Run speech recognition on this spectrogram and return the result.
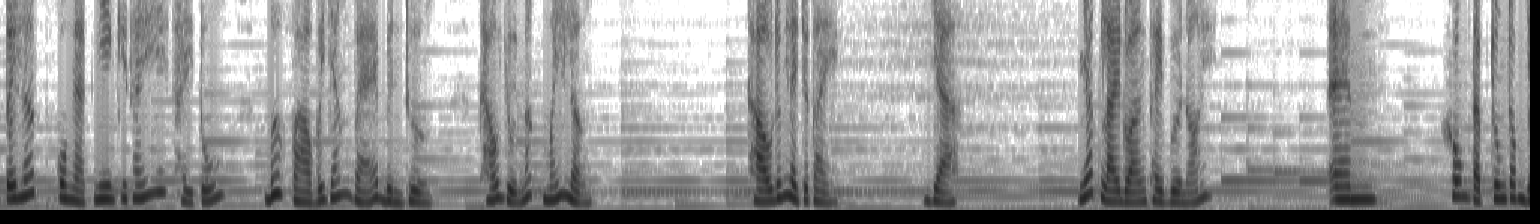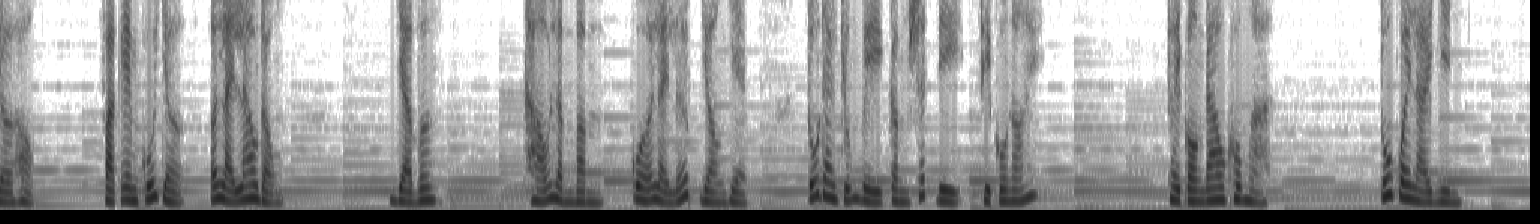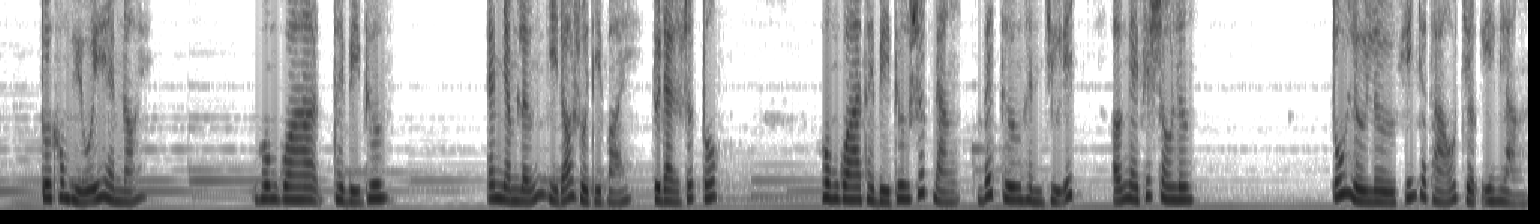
Tới lớp, cô ngạc nhiên khi thấy thầy Tú bước vào với dáng vẻ bình thường. Thảo dụi mắt mấy lần. Thảo đứng lên cho thầy. Dạ. Nhắc lại đoạn thầy vừa nói. Em không tập trung trong giờ học. Phạt em cuối giờ, ở lại lao động. Dạ vâng. Thảo lầm bầm, cô ở lại lớp dọn dẹp Tú đang chuẩn bị cầm sách đi, Thì cô nói, Thầy còn đau không à Tú quay lại nhìn. Tôi không hiểu ý em nói. Hôm qua thầy bị thương. Em nhầm lẫn gì đó rồi thì phải, Tôi đang rất tốt. Hôm qua thầy bị thương rất nặng, Vết thương hình chữ X Ở ngay phía sau lưng. Tú lừ lừ khiến cho Thảo chợt yên lặng.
